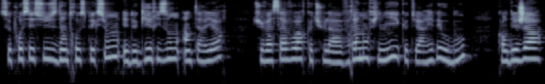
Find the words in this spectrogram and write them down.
Ce processus d'introspection et de guérison intérieure, tu vas savoir que tu l'as vraiment fini et que tu es arrivé au bout quand déjà,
